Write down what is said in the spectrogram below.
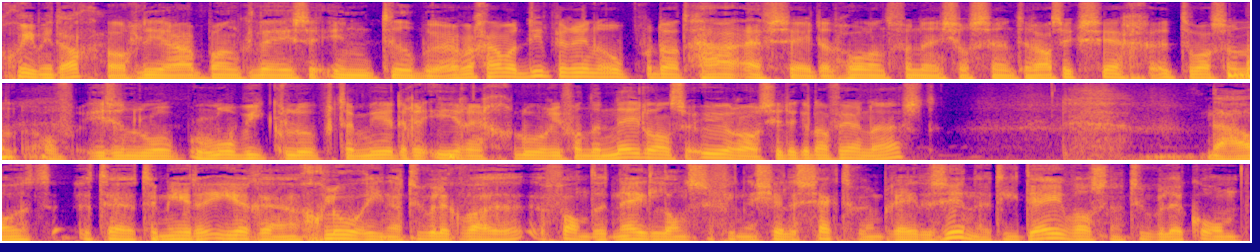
Goedemiddag. Hoogleraar bankwezen in Tilburg. We gaan wat dieper in op dat HFC, dat Holland Financial Center. Als ik zeg, het was een, of is een lobbyclub... ter meerdere eer en glorie van de Nederlandse euro. Zit ik er dan ver naast? Nou, eh, te meerdere eer en glorie natuurlijk van de Nederlandse financiële sector in brede zin. Het idee was natuurlijk om de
